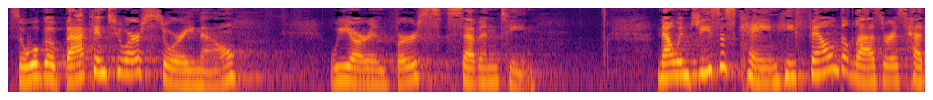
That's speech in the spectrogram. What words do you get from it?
So we'll go back into our story now. We are in verse 17. Now when Jesus came, he found that Lazarus had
